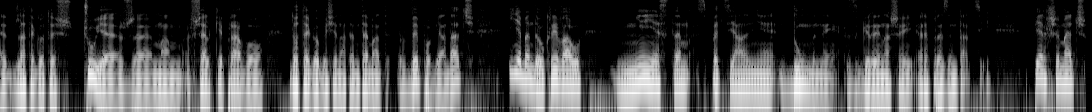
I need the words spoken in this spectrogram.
y, dlatego też czuję, że mam wszelkie prawo do tego, by się na ten temat wypowiadać i nie będę ukrywał, nie jestem specjalnie dumny z gry naszej reprezentacji. Pierwszy mecz,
